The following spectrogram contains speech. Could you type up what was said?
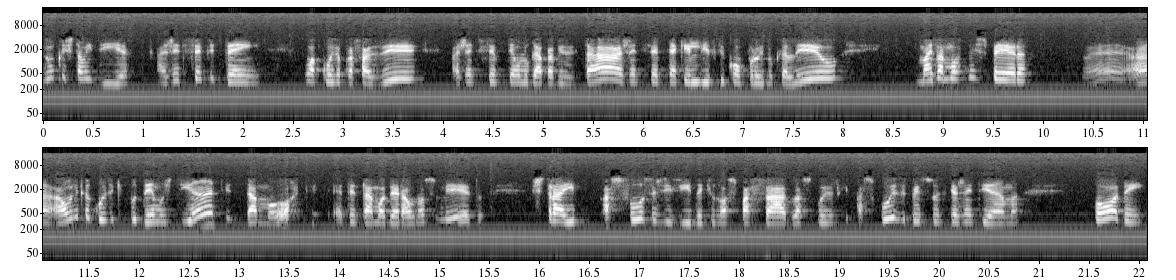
nunca estão em dia. A gente sempre tem uma coisa para fazer, a gente sempre tem um lugar para visitar, a gente sempre tem aquele livro que comprou e nunca leu, mas a morte não espera. Não é? a, a única coisa que podemos, diante da morte, é tentar moderar o nosso medo, extrair as forças de vida que o nosso passado, as coisas, que, as coisas e pessoas que a gente ama podem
